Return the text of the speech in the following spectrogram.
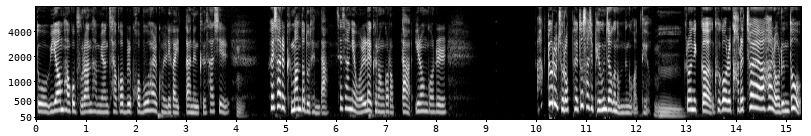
또 위험하고 불안하면 작업을 거부할 권리가 있다는 그 사실 음. 회사를 그만둬도 된다. 세상에 원래 그런 걸 없다. 이런 거를 학교를 졸업해도 사실 배운 적은 없는 것 같아요. 음. 그러니까 그거를 가르쳐야 할 어른도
